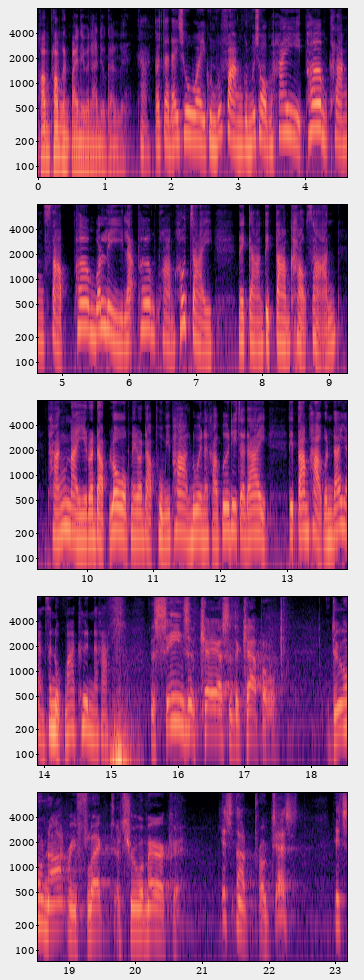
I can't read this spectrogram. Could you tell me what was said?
พร้อม ๆ กันไปในเวลาเดียวกันเลยค่ะ ก็จะได้ช่วยคุณผู้ฟังคุณผู้ชมให้เพิ่มคลังศัพท์ เพิ่มวลีและเพิ่มความเข้าใจในการติดตามข่าวสาร ทั้งในระดับโลกในระดับภูมิภาคด้วยนะคะ เพื่อที่จะได้ติดตามข่าวกันได้อย่างสนุกมากขึ้นนะคะ The scenes of chaos at the Capitol do not reflect a true America. It's not protest, it's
